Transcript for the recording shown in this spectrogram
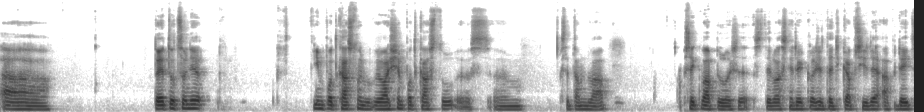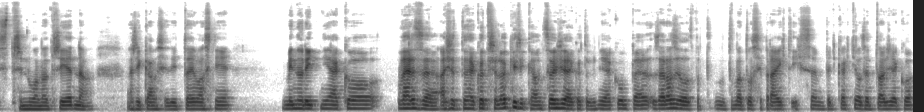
A to je to, co mě v tím podcastu, ve vašem podcastu se tam dva překvapilo, že jste vlastně řekl, že teďka přijde update z 3.0 na 3.1 a říkám si, to je vlastně minoritní jako verze a že to jako tři roky říkám, cože, jako to mě jako úplně zarazilo, na to, na to si právě jsem teďka chtěl zeptat, že jako,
